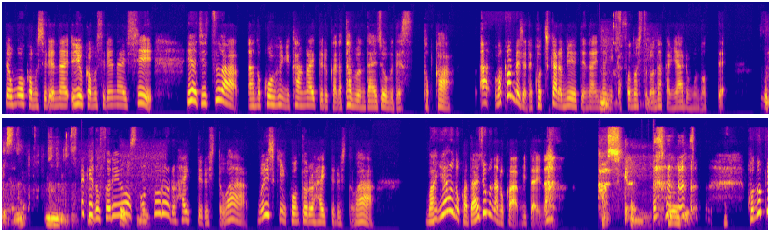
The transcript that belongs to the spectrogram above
って思うかもしれない、言うかもしれないし、いや、実は、あの、こういうふうに考えてるから多分大丈夫ですとか、あ、わかんないじゃないこっちから見えてない何かその人の中にあるものって。そうですね。うん。だけど、それをコントロール入ってる人は、無意識にコントロール入ってる人は、間に合うのか大丈夫なのかみたいな。確かに。そうです。このペ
